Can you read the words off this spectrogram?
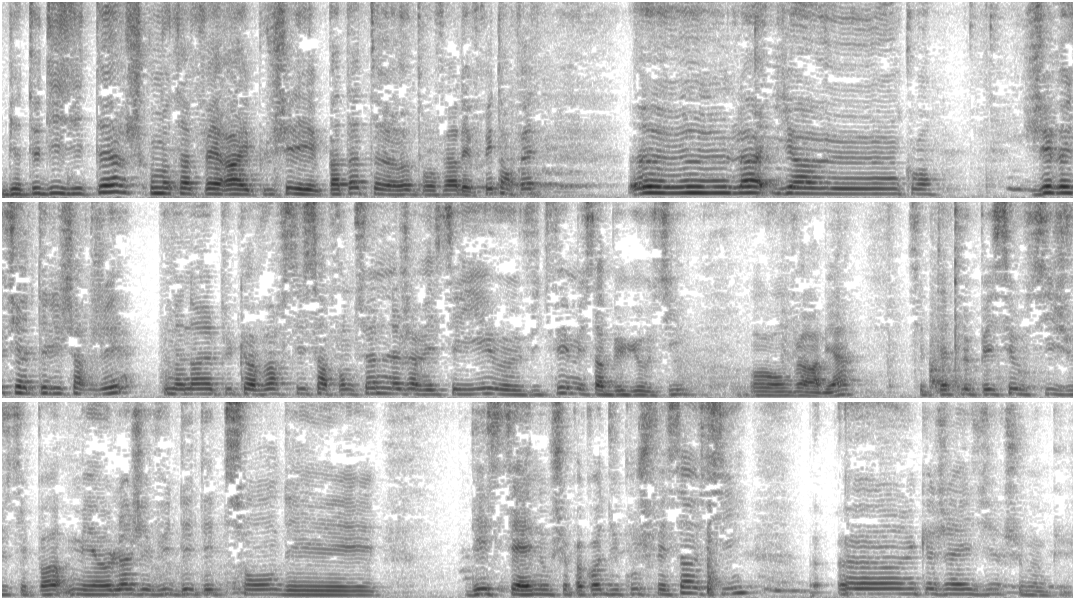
bientôt 18h, je commence à faire à éplucher les patates euh, pour faire des frites en fait. Euh, là, il y a... Euh, comment? J'ai réussi à le télécharger. Maintenant, il n'y a plus qu'à voir si ça fonctionne. Là, j'avais essayé vite fait, mais ça buguait aussi. on verra bien. C'est peut-être le PC aussi, je sais pas. Mais là, j'ai vu des détections, des, des scènes ou je sais pas quoi. Du coup, je fais ça aussi. que j'allais dire, je sais même plus.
